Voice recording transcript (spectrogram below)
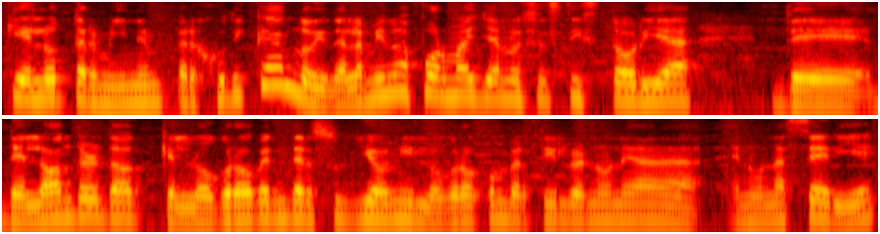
que lo terminen perjudicando. Y de la misma forma ya no es esta historia de, del underdog que logró vender su guion y logró convertirlo en una, en una serie,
